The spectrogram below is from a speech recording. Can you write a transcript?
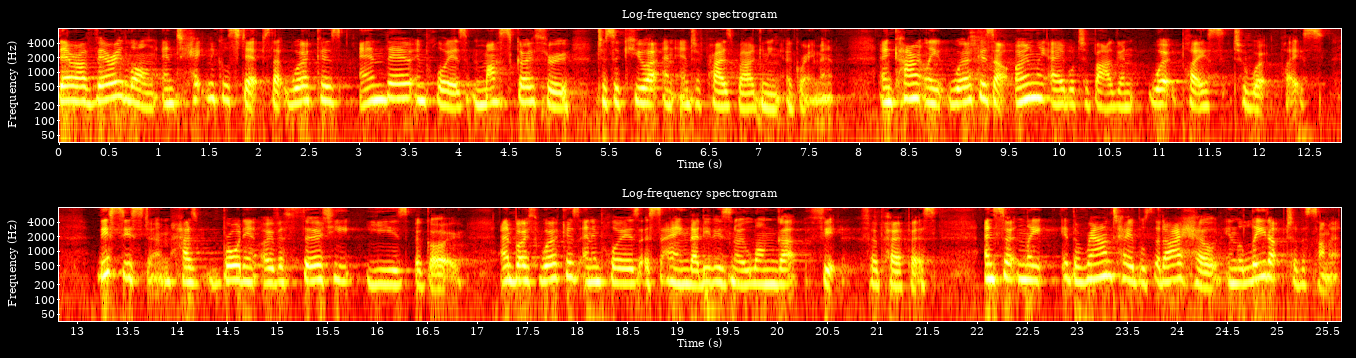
There are very long and technical steps that workers and their employers must go through to secure an enterprise bargaining agreement and currently workers are only able to bargain workplace to workplace. This system has brought in over 30 years ago, and both workers and employers are saying that it is no longer fit for purpose. And certainly at the roundtables that I held in the lead-up to the summit,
